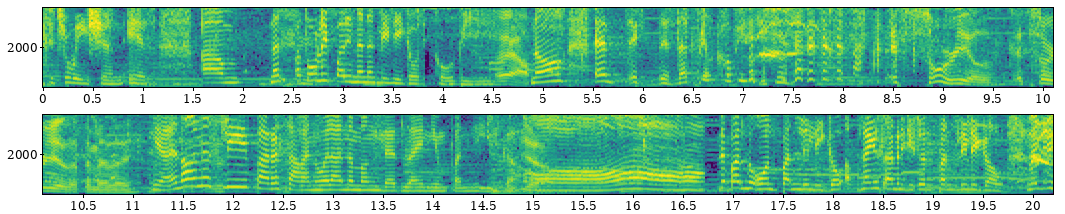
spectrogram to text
situation is um nan, patuloy pa rin na nanliligaw si Kobe. Yeah. No? And is, is that real, Kobe? This is it's so real. It's so real at the Melay. Yeah, and honestly, para sa akin, wala namang deadline yung panliligaw. Yeah. Oh. Diba noon, panliligaw? Ngayon sa amin ni Jason, panliligaw. Nali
